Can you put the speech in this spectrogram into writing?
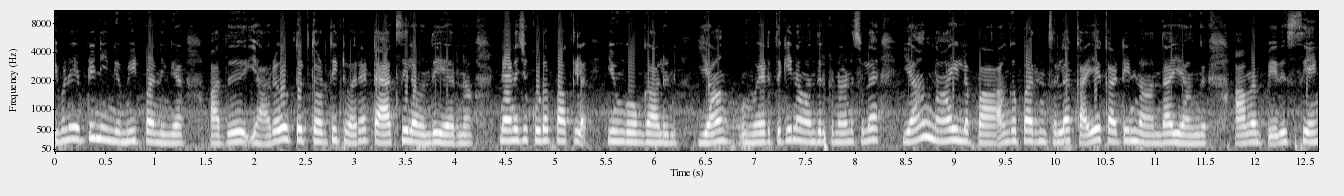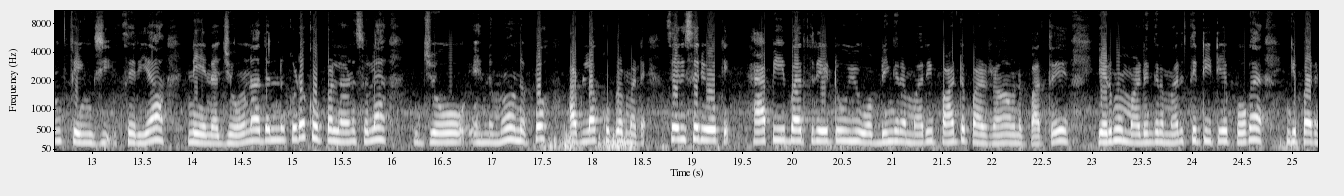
இவனை எப்படி நீங்கள் மீட் பண்ணீங்க? அது யாரோ ஒருத்தர் துரத்திட்டு வர டாக்ஸியில் வந்து ஏறினான் நினச்சி கூட பார்க்கல இவங்க உங்கள் ஆளுன்னு. யாங் உங்கள் இடத்துக்கே நான் வந்திருக்கேனான்னு சொல்ல யாங் நான் இல்லைப்பா. அங்கே பாருன்னு சொல்ல கையை காட்டி நான் தான் யாங். அவன் பேர் செங் ஃபெங்ஜி. சரியா? நீ என்ன ஜோனாதன்னு கூட கூப்பிடலான்னு சொல்ல ஜோ என்னமோ ஒன்று போ அப்படிலாம் கூப்பிட மாட்டேன். சரி சரி okay happy birthday to you அப்படிங்கிற மாதிரி பாட்டு பாடுறான் அவனை பார்த்து. எருமை மாடுங்கிற மாதிரி திட்டிகிட்டே போக இங்கே பாரு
